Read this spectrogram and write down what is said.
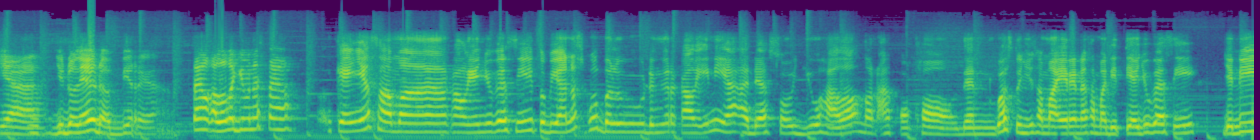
Ya, judulnya udah bir ya. Stel, kalau lo gimana Stel? Kayaknya sama kalian juga sih. To be honest, gue baru denger kali ini ya ada soju halal non alkohol. Dan gue setuju sama Irena sama Ditya juga sih. Jadi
